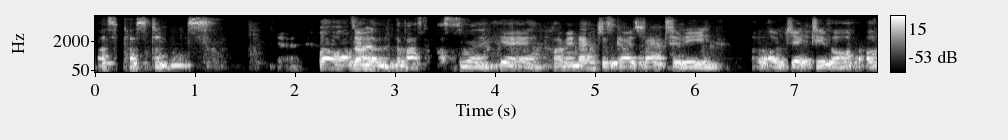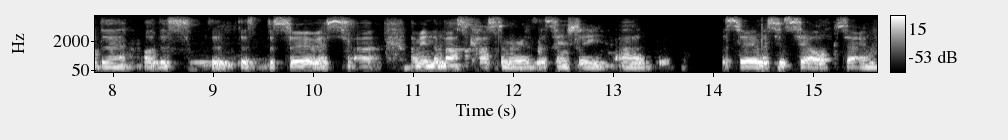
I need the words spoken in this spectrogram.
Bus customers. Yeah. Well, I so, mean, the, the bus customer, yeah, I mean, that just goes back to the objective of, of the of this the, the, the service. Uh, I mean, the bus customer is essentially uh, the service itself. So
